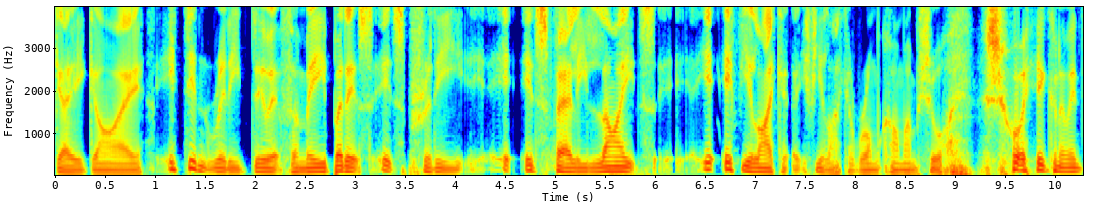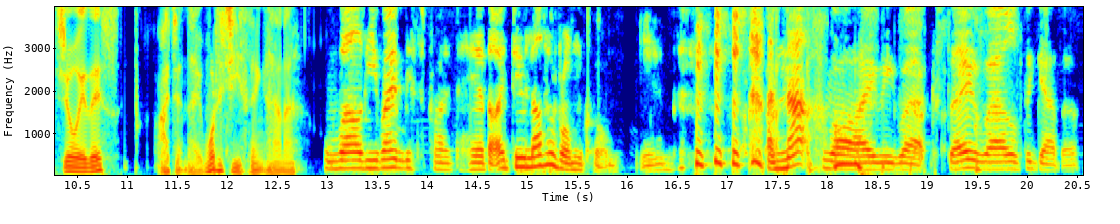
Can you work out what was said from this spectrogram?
gay guy. It didn't really do it for me but it's it's pretty it, it's fairly light. If you like if you like a rom-com i'm sure sure you're going to enjoy this. I don't know. What did you think, Hannah? Well, you won't be surprised to hear that I do love a rom Ian. and that's why we work so well together.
